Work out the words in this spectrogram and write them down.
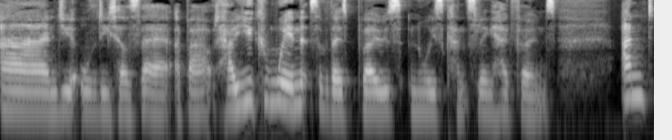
And you get all the details there about how you can win some of those Bose noise cancelling headphones. And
